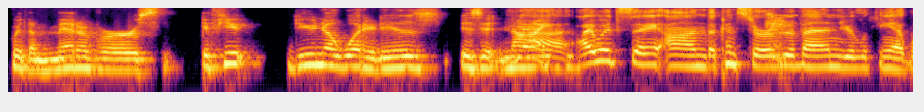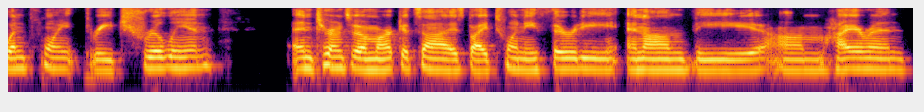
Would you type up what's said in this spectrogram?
for the metaverse? If you, do you know what it is? Is it nine? Yeah, I would say on the conservative end, you're looking at 1.3 trillion in terms of a market size by 2030 and on the um, higher end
